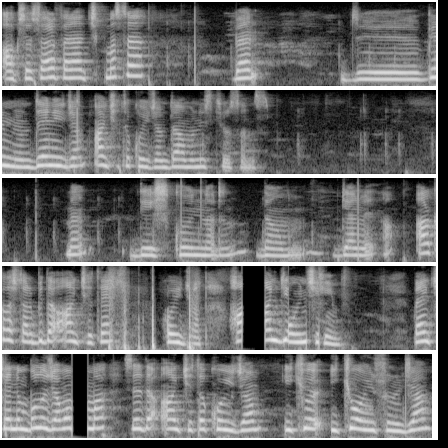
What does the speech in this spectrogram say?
aksesuar falan çıkmasa ben e, bilmiyorum deneyeceğim. Ankete koyacağım devamını istiyorsanız. Ben değişik oyunların devamını gelme. Arkadaşlar bir de ankete koyacağım. Hangi oyunu çekeyim? Ben kendim bulacağım ama size de ankete koyacağım. İki, iki oyun sunacağım.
